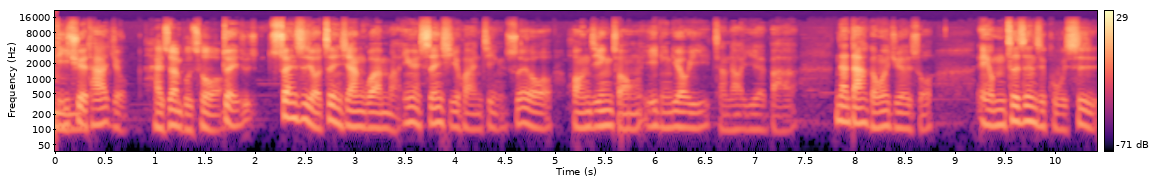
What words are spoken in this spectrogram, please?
的确它有还算不错，对，算是有正相关嘛。因为升息环境，所以我黄金从一零六一涨到一二八二。那大家可能会觉得说，哎，我们这阵子股市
